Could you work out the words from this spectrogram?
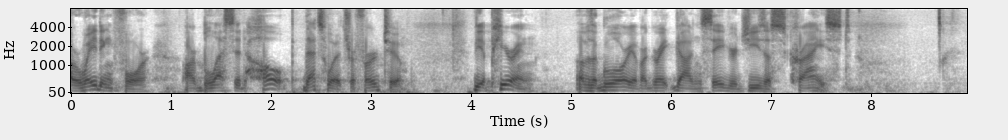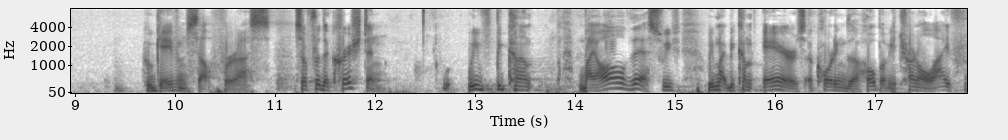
are waiting for, our blessed hope. That's what it's referred to. The appearing of the glory of our great God and Savior, Jesus Christ, who gave himself for us. So for the Christian, we've become, by all this, we've, we might become heirs according to the hope of eternal life.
